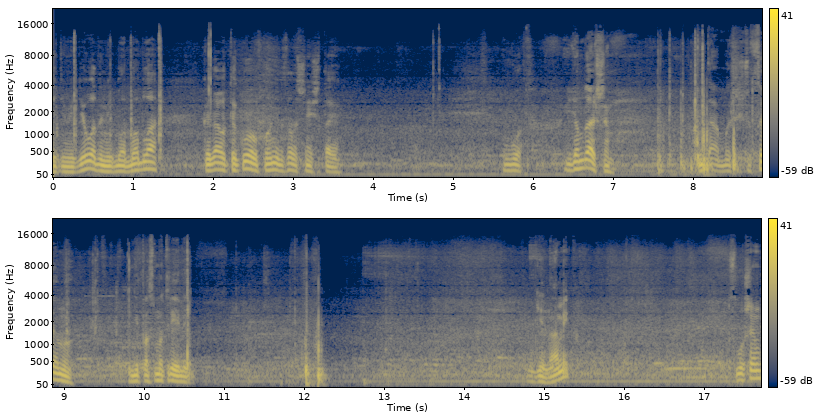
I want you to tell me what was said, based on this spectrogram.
этими диодами, бла-бла-бла. Когда вот такого вполне достаточно, я считаю. Вот. Идем дальше. Да, мы еще цену не посмотрели. Динамик. Слушаем.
